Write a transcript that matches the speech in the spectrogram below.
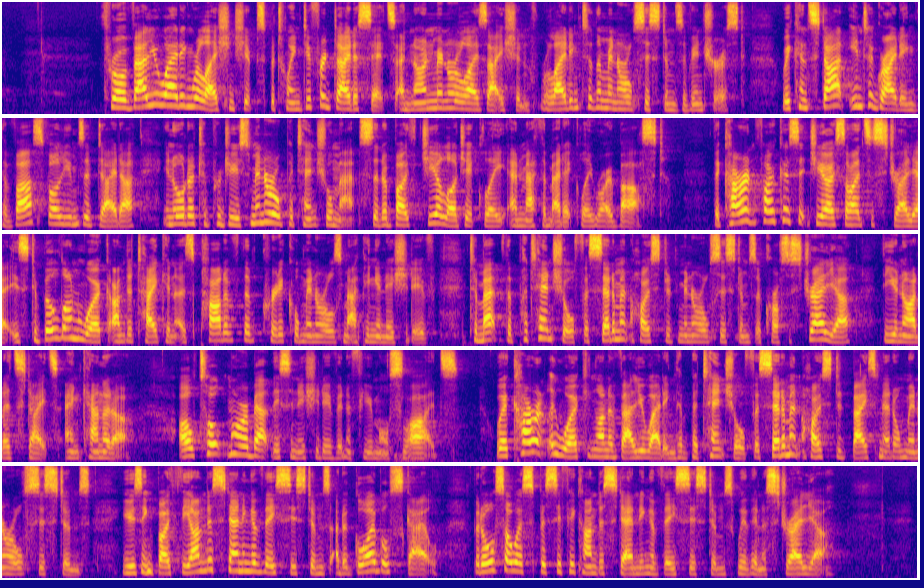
Through evaluating relationships between different data sets and known mineralisation relating to the mineral systems of interest, we can start integrating the vast volumes of data in order to produce mineral potential maps that are both geologically and mathematically robust. The current focus at Geoscience Australia is to build on work undertaken as part of the Critical Minerals Mapping Initiative to map the potential for sediment-hosted mineral systems across Australia, the United States and Canada. I'll talk more about this initiative in a few more slides. We're currently working on evaluating the potential for sediment-hosted base metal mineral systems using both the understanding of these systems at a global scale, but also a specific understanding of these systems within Australia.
